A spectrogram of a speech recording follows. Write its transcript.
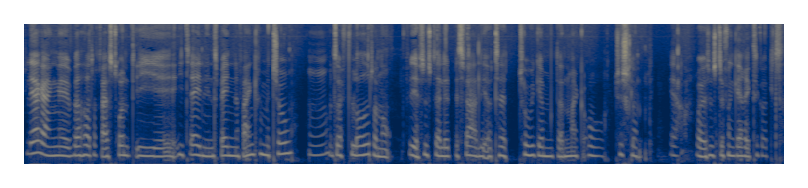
flere gange øh, hvad hedder det, rejst rundt i øh, Italien, Spanien og Frankrig med tog, Mm. og så fløjet derned. Fordi jeg synes, det er lidt besværligt at tage tog igennem Danmark og Tyskland. Ja. Og jeg synes, det fungerer rigtig godt,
